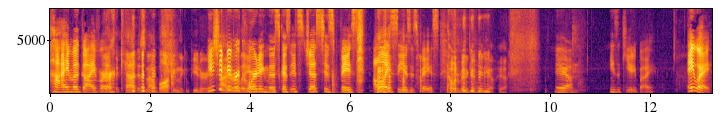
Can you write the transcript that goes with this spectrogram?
Hi, MacGyver. Yeah, the cat is now blocking the computer. you should be recording this because it's just his face. All I see is his face. That would have been a good video. Yeah. Yeah. He's a cutie pie. Anyway,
